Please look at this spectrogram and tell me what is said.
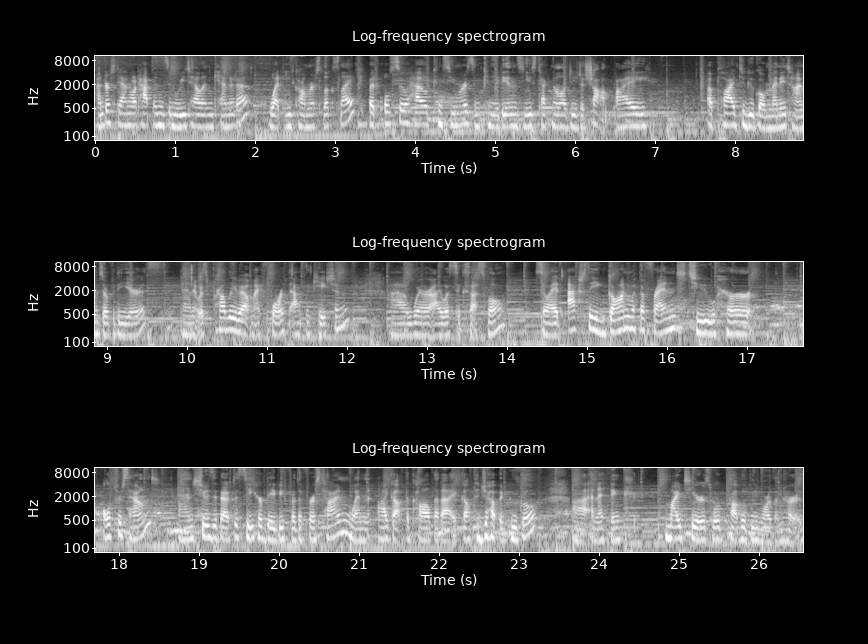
understand what happens in retail in Canada, what e-commerce looks like, but also how consumers and Canadians use technology to shop. I applied to Google many times over the years, and it was probably about my fourth application uh, where I was successful. So I had actually gone with a friend to her ultrasound and she was about to see her baby for the first time when I got the call that I got the job at Google. Uh, and I think my tears were probably more than hers.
